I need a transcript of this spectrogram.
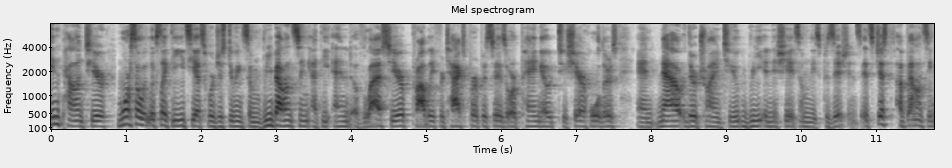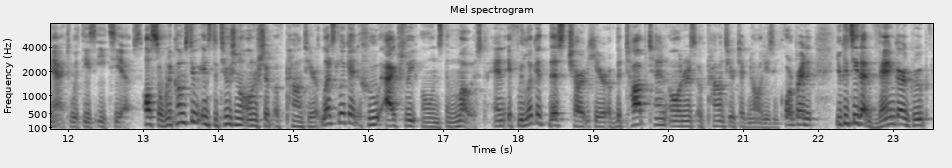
in Palantir. More so, it looks like the ETFs were just doing some rebalancing at the end of last year, probably for tax purposes or paying out to shareholders, and now they're trying to reinitiate some of these positions. It's just a balancing act with these ETFs. Also, when it comes to institutional ownership of Palantir, let's look at who actually owns the most. And if we look at this chart here of the top 10 owners of Palantir Technologies Incorporated, you can see that Vanguard Group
